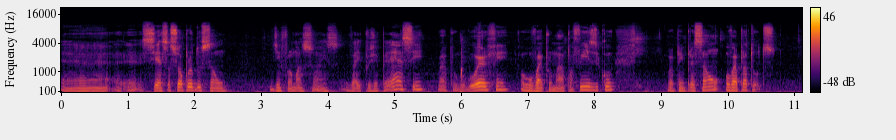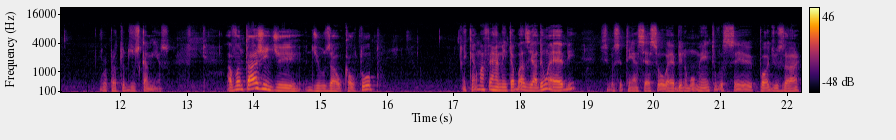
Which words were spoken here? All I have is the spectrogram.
é, é se essa sua produção de informações vai para o GPS, vai para o Google Earth, ou vai para o mapa físico, vai para impressão, ou vai para todos. Vai para todos os caminhos. A vantagem de, de usar o Caltopo é que é uma ferramenta baseada em web. Se você tem acesso ao web no momento, você pode usar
